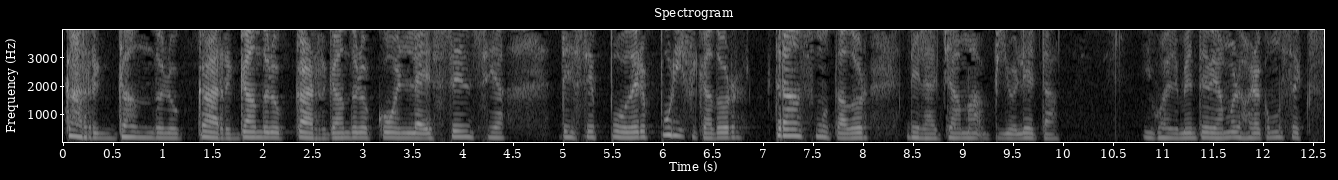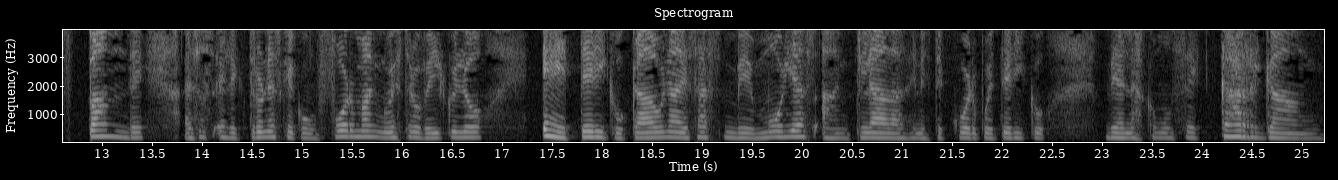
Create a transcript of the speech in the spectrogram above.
cargándolo, cargándolo, cargándolo con la esencia de ese poder purificador transmutador de la llama violeta. Igualmente veamos ahora cómo se expande a esos electrones que conforman nuestro vehículo etérico, cada una de esas memorias ancladas en este cuerpo etérico, veanlas cómo se cargan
